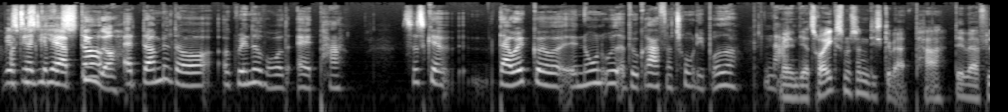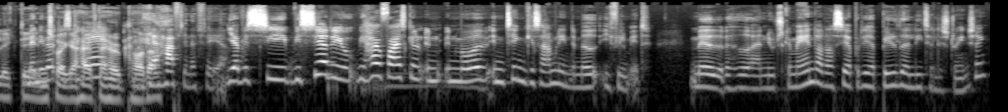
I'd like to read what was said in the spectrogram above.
Hvis og tage skal de her forstå, bidder. at Dumbledore og Grindelwald er et par, så skal der jo ikke gå øh, nogen ud af biografen og tro, de er brødre. Nej. Men jeg tror ikke som sådan, de skal være et par. Det er i hvert fald ikke det Men indtryk, jeg skal har efter være- Harry Potter. Har haft en affære. Jeg vil sige, vi ser det jo, vi har jo faktisk en, en, en måde, en ting, vi kan sammenligne det med i film 1. Med, hvad hedder han, Newt Scamander, der ser på det her billede af Lita Lestrange, ikke?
